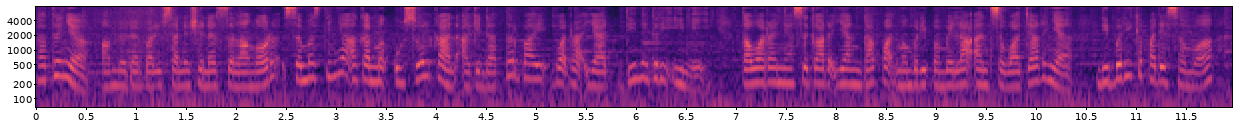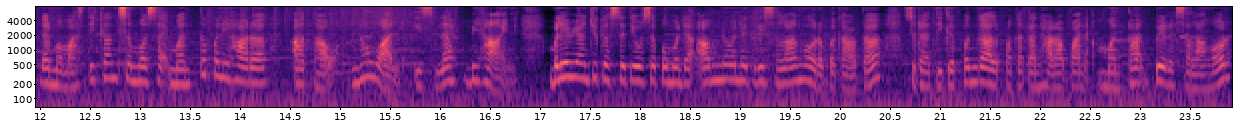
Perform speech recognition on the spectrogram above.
Katanya, UMNO dan Barisan Nasional Selangor semestinya akan mengusulkan agenda terbaik buat rakyat di negeri ini. Tawaran yang segar yang dapat memberi pembelaan sewajarnya diberi kepada semua dan memastikan semua segmen terpelihara atau no one is left behind. Beliau yang juga setiausaha pemuda UMNO Negeri Selangor berkata, sudah tiga penggal Pakatan Harapan mentadbir Selangor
